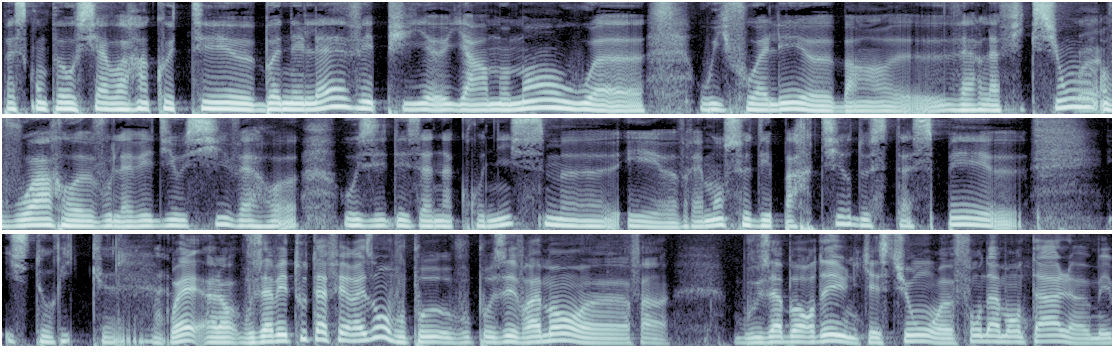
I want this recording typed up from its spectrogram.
parce qu'on peut aussi avoir un côté bon élève, et puis il y a un moment où, où il faut aller ben, vers la fiction, voire, vous l'avez dit aussi, vers oser des anachronismes, et vraiment se départir de cet aspect historique. Ouais, alors vous avez tout à fait raison, vous, vous posez vraiment... enfin vous abordez une question euh, fondamentale, mais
